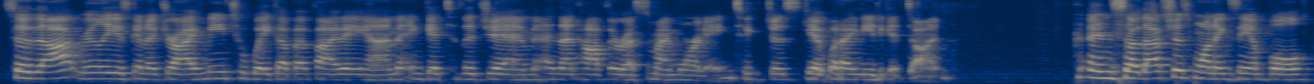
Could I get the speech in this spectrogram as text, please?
So that really is going to drive me to wake up at 5 a.m. and get to the gym and then have the rest of my morning to just get what I need to get done. And so that's just one example.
